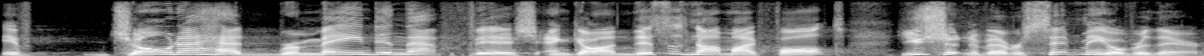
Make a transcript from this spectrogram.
If Jonah had remained in that fish and gone, This is not my fault, you shouldn't have ever sent me over there.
